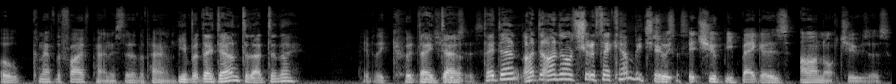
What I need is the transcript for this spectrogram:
oh, can I have the five pound instead of the pound? yeah, but they don't do that, do they? Yeah, but they could. They be don't. choosers. They don't. I, am not sure if they can be So choosers. it, it should be beggars are not choosers.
